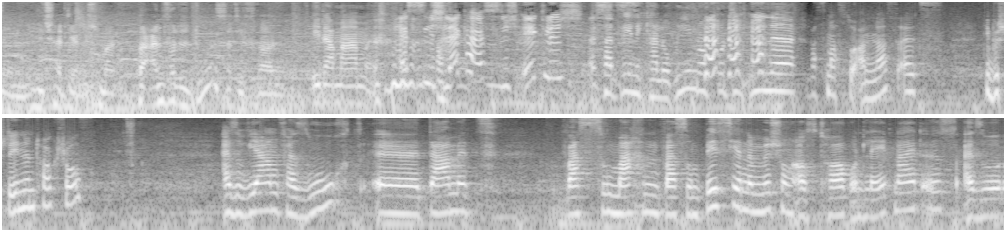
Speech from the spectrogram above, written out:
Nee, Milch hat ja Geschmack. Beantworte du uns doch die Frage. Edamame. Es ist nicht lecker, es ist nicht eklig. Es, es hat wenig Kalorien und Proteine. Was machst du anders als die bestehenden Talkshows? Also wir haben versucht, äh, damit was zu machen, was so ein bisschen eine Mischung aus Talk und Late Night ist. Also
